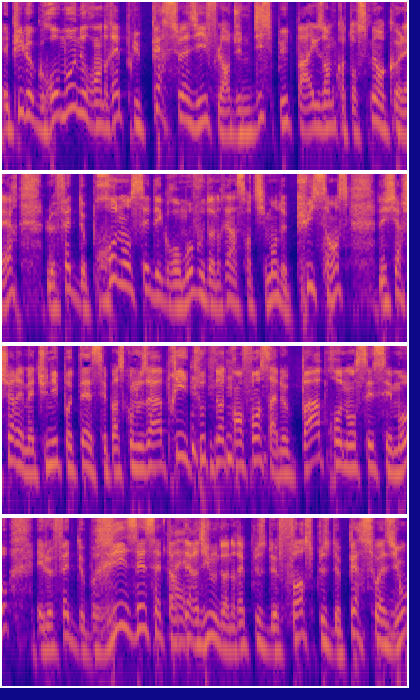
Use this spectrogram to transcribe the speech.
Et puis le gros mot nous rendrait plus persuasif lors d'une dispute, par exemple quand on se met en colère. Le fait de prononcer des gros mots vous donnerait un sentiment de puissance. Les chercheurs émettent une hypothèse, c'est parce qu'on nous a appris toute notre enfance à ne pas prononcer ces mots, et le fait de briser cet Ouais. interdit nous donnerait plus de force, plus de persuasion.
